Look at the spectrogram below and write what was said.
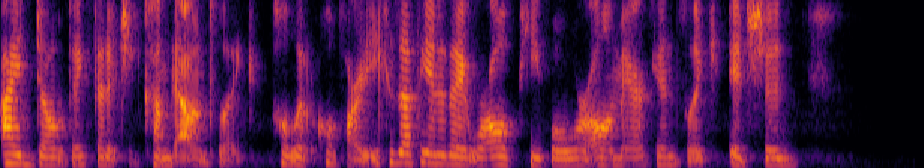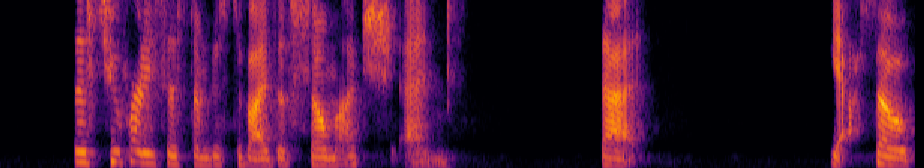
I don't think that it should come down to like political party because at the end of the day, we're all people, we're all Americans. Like it should this two party system just divides us so much and that yeah so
